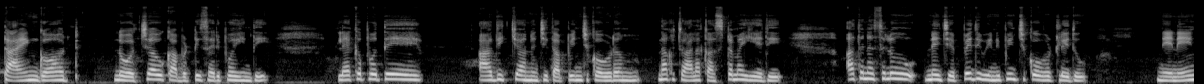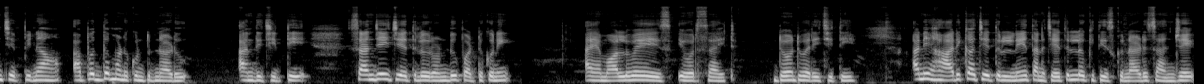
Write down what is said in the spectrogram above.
థ్యాంక్ గాడ్ నువ్వు వచ్చావు కాబట్టి సరిపోయింది. లేకపోతే ఆదిత్య నుంచి తప్పించుకోవడం నాకు చాలా కష్టమయ్యేది. అతను అసలు నేను చెప్పేది వినిపించుకోవట్లేదు. నేనేం చెప్పినా అబద్ధం అనుకుంటున్నాడు అంది చిట్టి. సంజయ్ చేతులు రెండు పట్టుకుని I'm always your side don't worry చిట్టి అని హారిక చేతుల్ని తన చేతుల్లోకి తీసుకున్నాడు సంజయ్.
